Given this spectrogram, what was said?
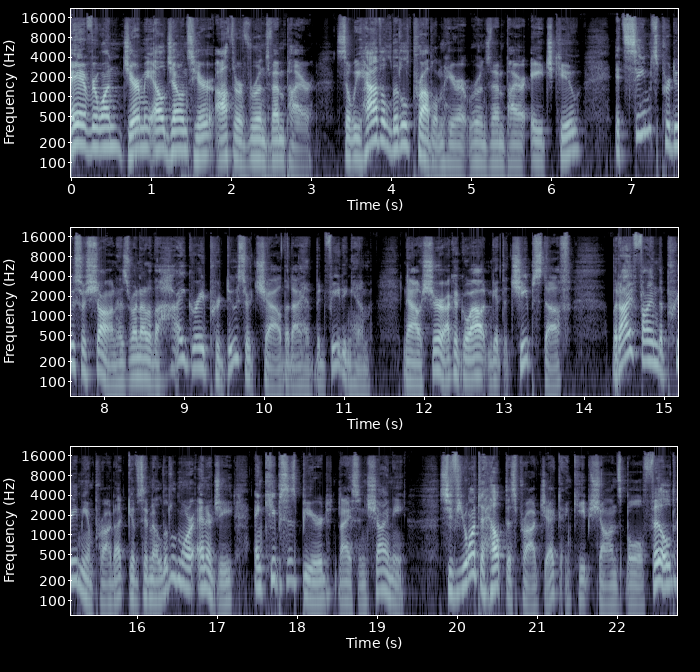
Hey everyone, Jeremy L. Jones here, author of Ruins of Empire. So we have a little problem here at Ruins of Empire HQ. It seems producer Sean has run out of the high grade producer chow that I have been feeding him. Now, sure, I could go out and get the cheap stuff, but I find the premium product gives him a little more energy and keeps his beard nice and shiny. So if you want to help this project and keep Sean's bowl filled,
